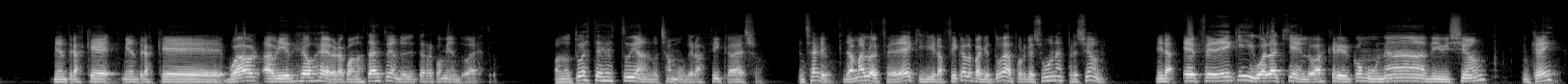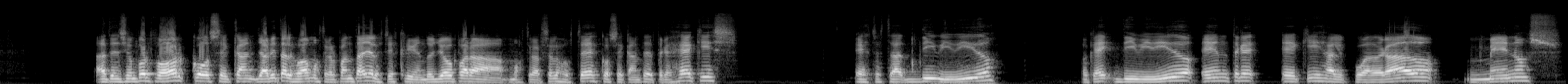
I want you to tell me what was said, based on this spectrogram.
mientras que, mientras que voy a abrir GeoGebra. Cuando estás estudiando, yo te recomiendo esto. Cuando tú estés estudiando, chamo, grafica eso. En serio, llámalo f de x y grafícalo para que tú veas, porque eso es una expresión. Mira, f de x igual a quién? Lo voy a escribir como una división, ¿ok? Atención por favor, cosecante, ya ahorita les voy a mostrar pantalla, lo estoy escribiendo yo para mostrárselos a ustedes, cosecante de 3x. Esto está dividido, ¿ok? Dividido entre x al cuadrado menos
